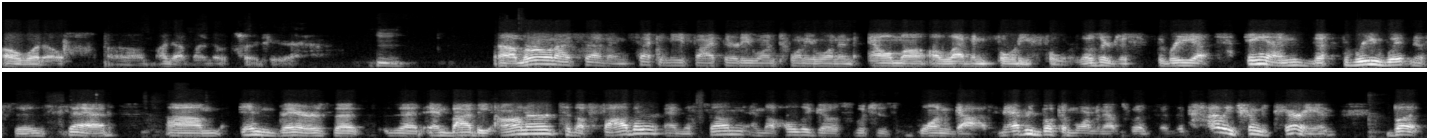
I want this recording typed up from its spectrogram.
Oh, what else? Um, I got my notes right here. Hmm. Uh, Moroni 7, 2 Nephi 31, 21, and Alma 11, 44. Those are just three. Uh, and the three witnesses said um, in theirs that, that, and by the honor to the Father and the Son and the Holy Ghost, which is one God. In every Book of Mormon, that's what it says. It's highly Trinitarian, but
